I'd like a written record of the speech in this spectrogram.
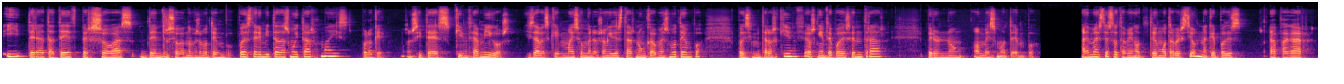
e ter ata 10 persoas dentro xogando ao mesmo tempo. Podes ter invitadas moitas máis, polo que, se si tes 15 amigos e sabes que máis ou menos non ides estar nunca ao mesmo tempo, podes invitar os 15, os 15 podes entrar, pero non ao mesmo tempo. Ademais desto tamén ten outra versión na que podes apagar,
